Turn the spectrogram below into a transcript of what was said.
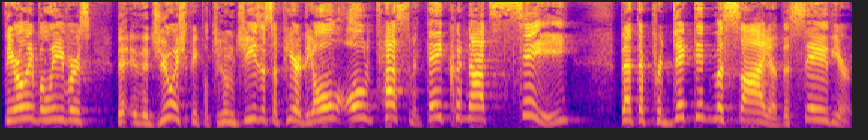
The early believers, the, the Jewish people to whom Jesus appeared, the Old, Old Testament, they could not see that the predicted Messiah, the Savior,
